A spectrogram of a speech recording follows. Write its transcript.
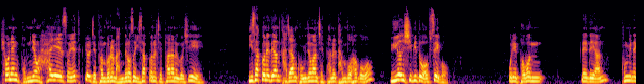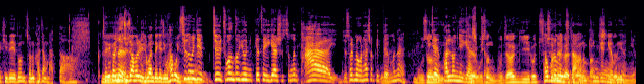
현행 법령 하에서의 특별 재판부를 만들어서 이 사건을 재판하는 것이 이 사건에 대한 가장 공정한 재판을 담보하고 위헌 시비도 없애고 우리 법원에 대한 국민의 기대에도 저는 가장 맞다. 저희가 네. 이 주장을 일관되게 지금 하고 있습니다. 지금 이제 저 주광덕 의원님께서 얘기하셨던 건 다 설명을 하셨기 네. 때문에 네. 우선, 이제 반론 얘기하십시오. 네, 우선 무작위로 추천해가지고 하는 방식은 의원님.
